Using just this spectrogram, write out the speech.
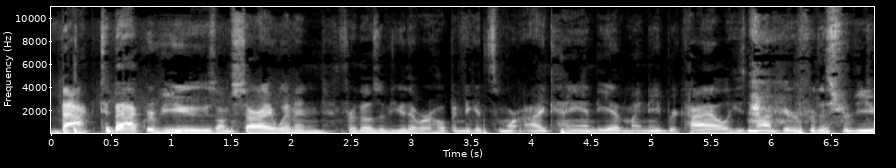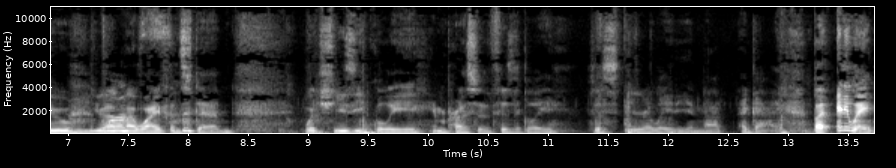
Back to back reviews. I'm sorry, women. For those of you that were hoping to get some more eye candy of my neighbor Kyle, he's not here for this review. You have my wife instead, which she's equally impressive physically. Just you're a lady and not a guy. But anyway,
